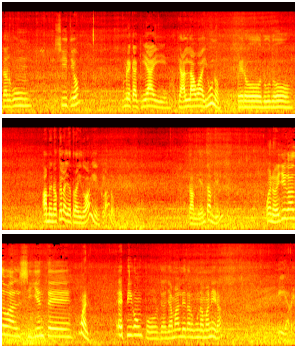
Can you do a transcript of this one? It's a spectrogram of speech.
de algún sitio. Hombre, que aquí hay, que al lado hay uno, pero dudo, a menos que le haya traído alguien, claro. También, también. Bueno, he llegado al siguiente, bueno, espigón, por llamarle de alguna manera. Y a ver,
